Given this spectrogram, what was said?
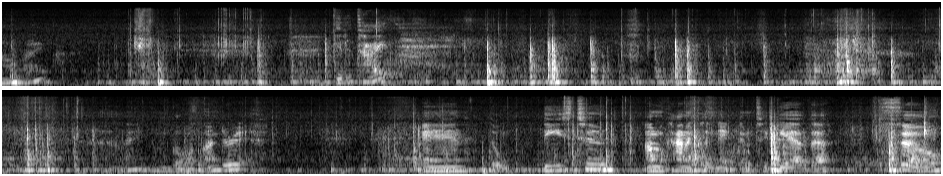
All right. Get it tight. All right, I'm gonna go up under it. And the, these two, I'm gonna kind of connect them together so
